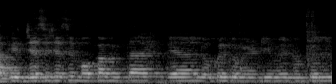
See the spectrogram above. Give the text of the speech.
آگے جیسے جیسے موقع ملتا گیا لوکل کمیونٹی میں لوکل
